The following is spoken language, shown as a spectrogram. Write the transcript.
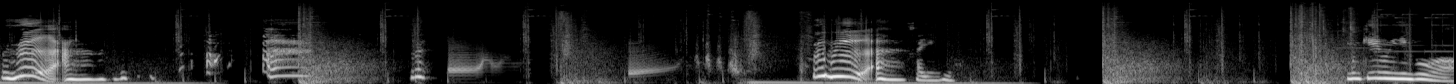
เฮ้ออื้อหืออะใครยิงกูเมื่อกี้มึงยิงกูเหรอ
